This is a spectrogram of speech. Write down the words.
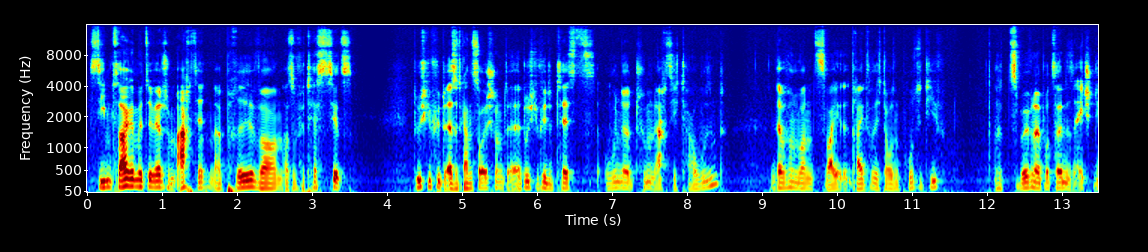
sieben Tage Mittelwert am 18. April waren, also für Tests jetzt, durchgeführt, also ganz Deutschland, äh, durchgeführte Tests 185.000. Und davon waren zwei- 23.000 positiv. Also 12,5% ist echt,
